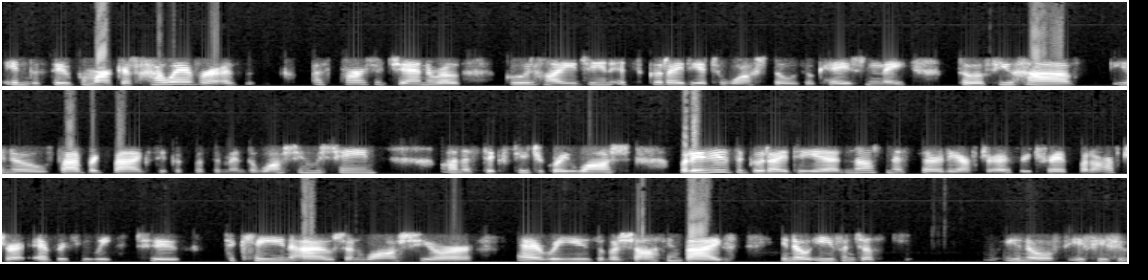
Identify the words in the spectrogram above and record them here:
in the supermarket. However, as as part of general good hygiene, it's a good idea to wash those occasionally. So if you have you know, fabric bags, you could put them in the washing machine on a 60 degree wash. But it is a good idea, not necessarily after every trip, but after every few weeks to to clean out and wash your uh, reusable shopping bags. You know, even just you know, if, if you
